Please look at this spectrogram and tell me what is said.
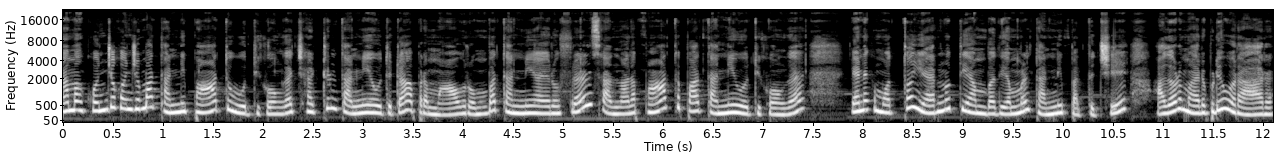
நம்ம கொஞ்சம் கொஞ்சமாக தண்ணி பார்த்து ஊற்றிக்கோங்க சட்டுன்னு தண்ணியை ஊற்றிட்டா அப்புறம் மாவு ரொம்ப தண்ணி ஆயிரும் ஃப்ரெண்ட்ஸ் அதனால் பார்த்து பார்த்து தண்ணி ஊற்றிக்கோங்க எனக்கு மொத்தம் இரநூத்தி ஐம்பது எம்எல் தண்ணி பத்துச்சு. அதோட மறுபடியும் ஒரு அரை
